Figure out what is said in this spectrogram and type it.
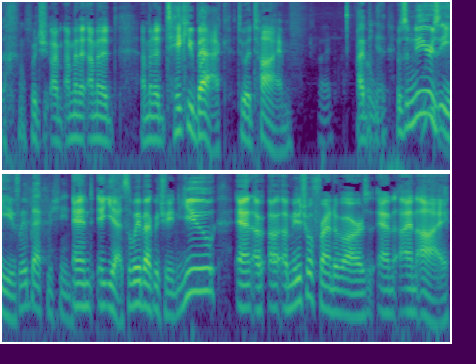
Which I'm, I'm gonna I'm gonna I'm gonna take you back to a time. I believe it was a New Year's Eve. Wayback Machine. And uh, yeah, it's the Wayback Machine. You and a, a mutual friend of ours and and I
